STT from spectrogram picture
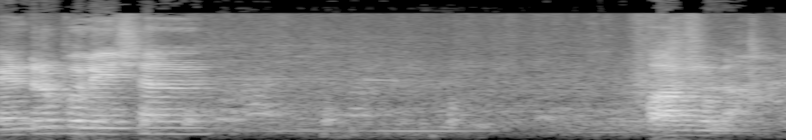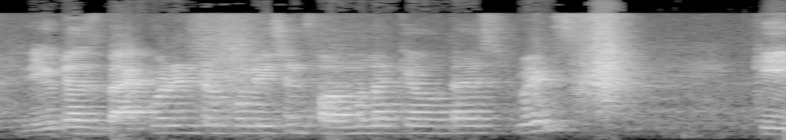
interpolation formula Newton's backward interpolation formula क्या होता है स्टूडेंट्स कि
